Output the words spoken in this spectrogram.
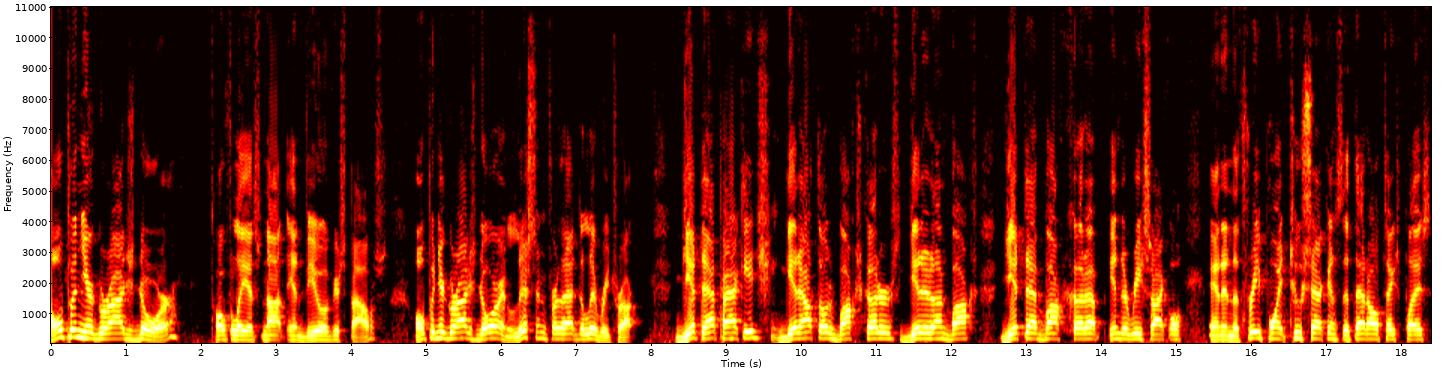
open your garage door. Hopefully it's not in view of your spouse. Open your garage door and listen for that delivery truck Get that package, get out those box cutters, get it unboxed, get that box cut up into recycle, and in the 3.2 seconds that that all takes place,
